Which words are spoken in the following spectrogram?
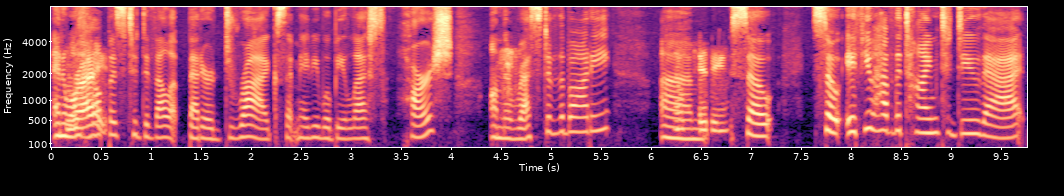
and it will help us to develop better drugs that maybe will be less harsh on the rest of the body. Um, kidding. So, so if you have the time to do that,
